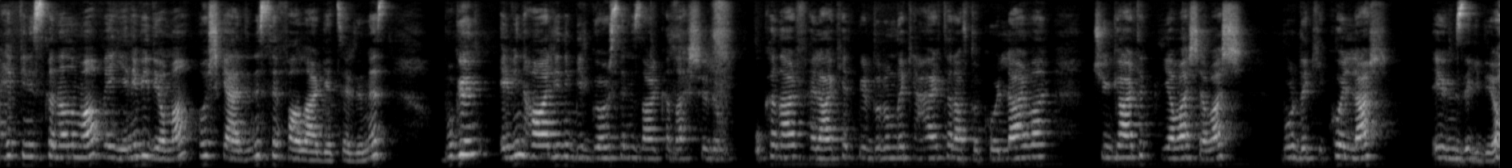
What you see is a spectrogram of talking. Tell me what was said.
hepiniz kanalıma ve yeni videoma hoş geldiniz, sefalar getirdiniz. Bugün evin halini bir görseniz arkadaşlarım o kadar felaket bir durumda ki her tarafta koliler var. Çünkü artık yavaş yavaş buradaki koliler evimize gidiyor.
